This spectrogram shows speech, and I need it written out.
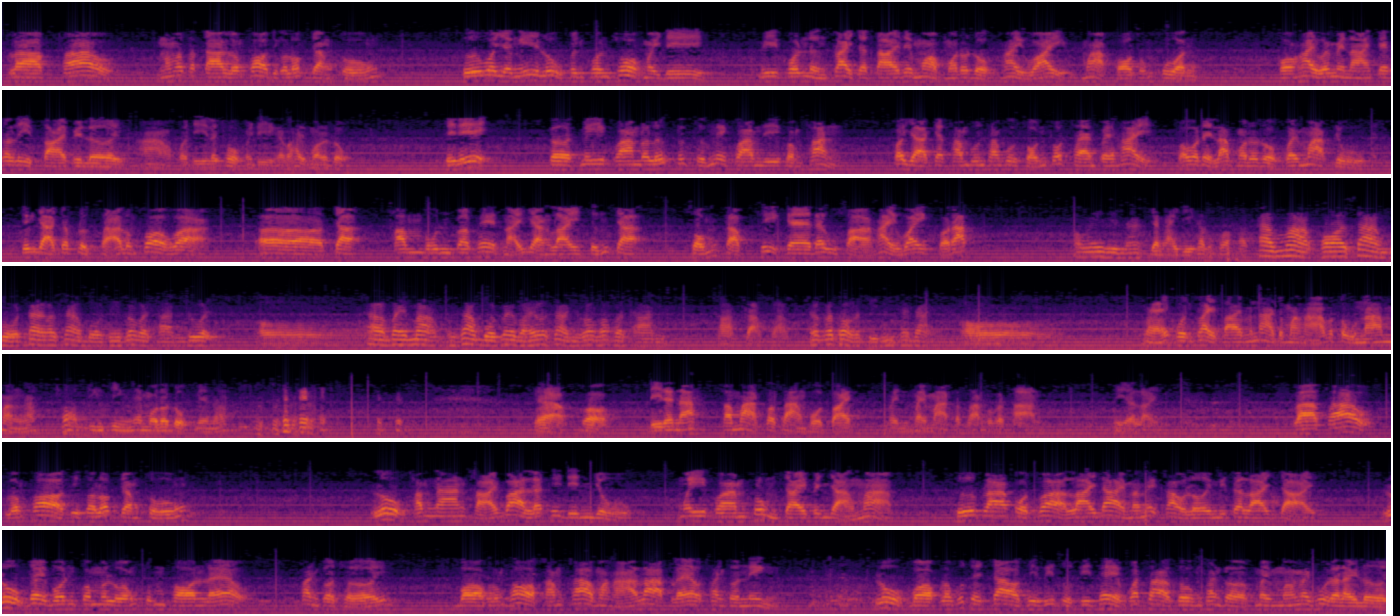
กราบเท้า นมัสการหลวงพ่อที่เคารพอย่างสูง คือว่าอย่างนี้ลูกเป็นคนโชคไม่ดี มีคนหนึ่งใกล้จะตายได้มอบมรดกให้ไว้มากพอสมควรพอให้ไว้ไม่นานแกก็รีบตายไปเลย อ้าวพอดีแล้วโชคไม่ดีแกก็ให้มรดก ทีนี้เกิดมีความระลึกนึกถึงในความดีของท่าน ก็อยากจะทำบุญทำกุศลทดแทนไปให้ เพราะว่าได้รับมรดกไว้มากอยู่ จึงอยากจะปรึกษาหลวงพ่อว่าอ่อจะ ทำบุญประเภทไหนอย่างไรถึงจะสมกับที่แกได้อุตส่าห์ให้ไว้ขอรับเอางี้ดีนะยังไงดีครับหลวงพ่อครับ ถ้ามากพอสร้างโบสถ์ได้ก็สร้างโบสถ์มีพระประธานด้วยโอ้ถ้าไม่มากสร้างโบสถ์ไม่ไหวก็สร้างอยู่พระประธานครับครับครับแล้วก็ทอดกระถินใช้ได้โอ้แหมคนใกล้ตายมันน่าจะมาหาประตูน้ำมั่งนะชอบจริงๆไอ้มรดกเนี่ยนะ ครับก็ดีแล้วนะ ถ้ามากก็สร้างโบสถ์ไป ไม่ไม่มากก็สร้างพระประธานนี่อะไรกราเท้าหลวงพ่อที่เคารพอย่างสูง ลูกทำงานขายบ้านและที่ดินอยู่ มีความกลุ้มใจเป็นอย่างมาก คือปรากฏว่ารายได้มันไม่เข้าเลยมีแต่รายจ่าย ลูกได้บนกรมหลวงชุมพรแล้ว ท่านก็เฉย บอกหลวงพ่อคำข้าวมหาลาบแล้วท่านก็นิ่ง ลูกบอกพระพุทธเจ้าที่วิสุทธิเทพวัดท่าทรงท่านก็ไม่ไม่ไม่พูดอะไรเลย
